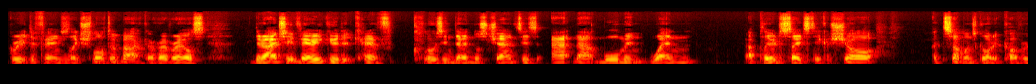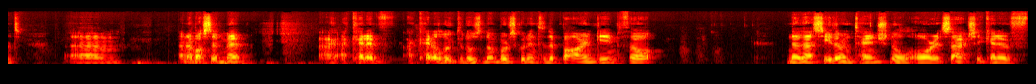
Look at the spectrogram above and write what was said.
great defenders like Schlotterbeck or whoever else, they're actually very good at kind of closing down those chances at that moment when a player decides to take a shot and someone's got it covered. Um, and I must admit, I, I, kind of I kind of looked at those numbers going into the Bayern game, thought now that's either intentional or it's actually kind of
